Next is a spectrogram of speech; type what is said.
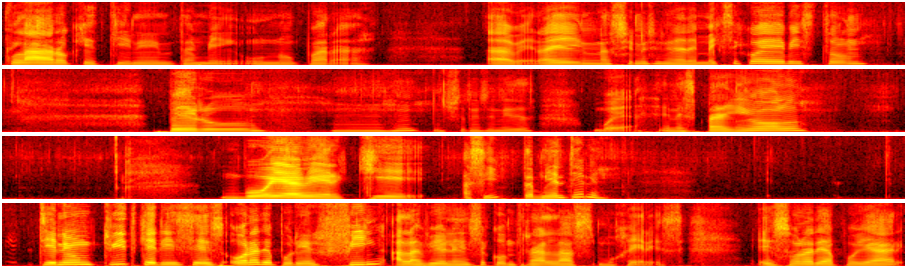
claro que tienen también uno para a ver hay Naciones Unidas de México he visto Perú uh -huh, bueno en español voy a ver que así también tiene tiene un tweet que dice es hora de poner fin a la violencia contra las mujeres es hora de apoyar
